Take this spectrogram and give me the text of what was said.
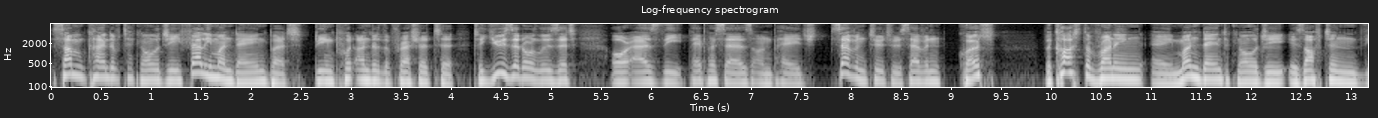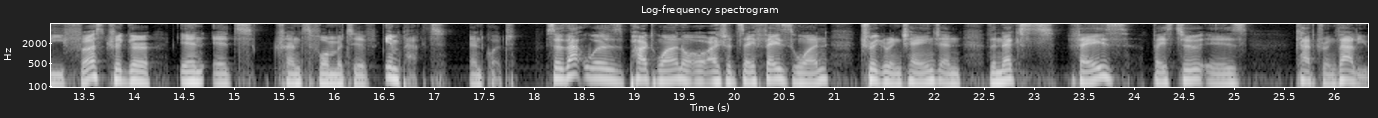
some kind of technology, fairly mundane, but being put under the pressure to, to use it or lose it, or as the paper says on page 7227, quote, the cost of running a mundane technology is often the first trigger in its transformative impact. End quote. So that was part one, or, I should say phase one, triggering change. And the next phase, phase two, is capturing value.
